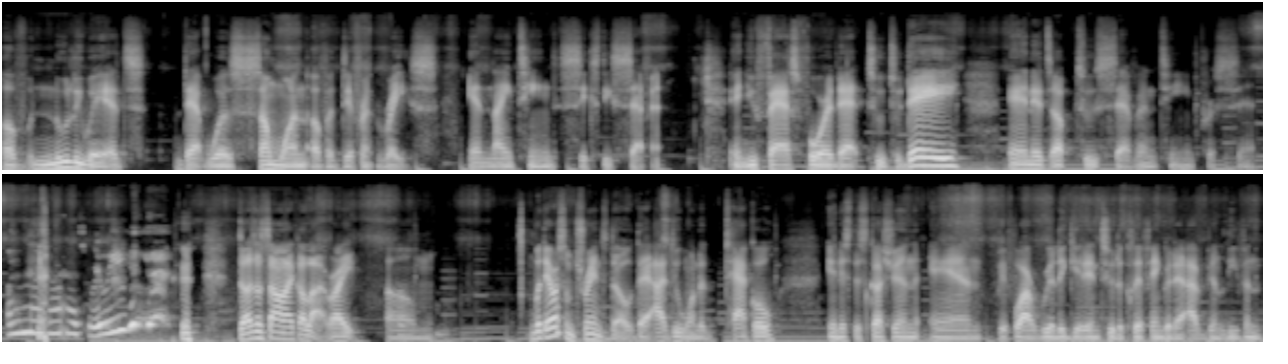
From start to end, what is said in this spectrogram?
of newlyweds that was someone of a different race in 1967. And you fast forward that to today, and it's up to 17%. Oh my gosh, really? Doesn't sound like a lot, right? Um, but there are some trends, though, that I do want to tackle in this discussion. And before I really get into the cliffhanger that I've been leaving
